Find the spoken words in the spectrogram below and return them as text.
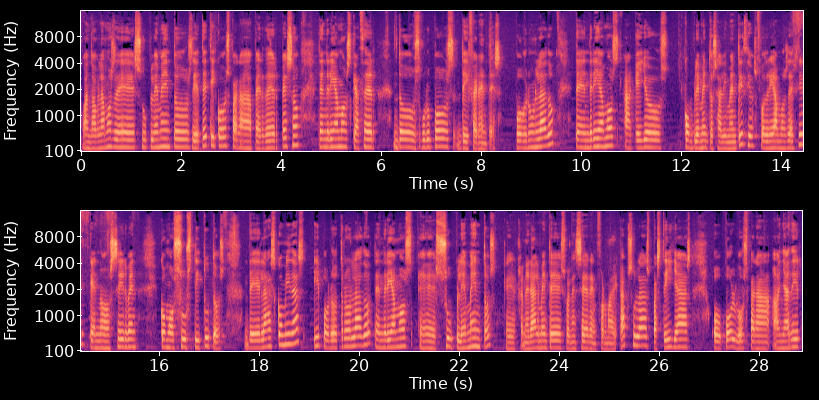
Cuando hablamos de suplementos dietéticos para perder peso, tendríamos que hacer dos grupos diferentes. Por un lado, tendríamos aquellos complementos alimenticios, podríamos decir, que nos sirven como sustitutos de las comidas. Y por otro lado tendríamos eh, suplementos que generalmente suelen ser en forma de cápsulas, pastillas o polvos para añadir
